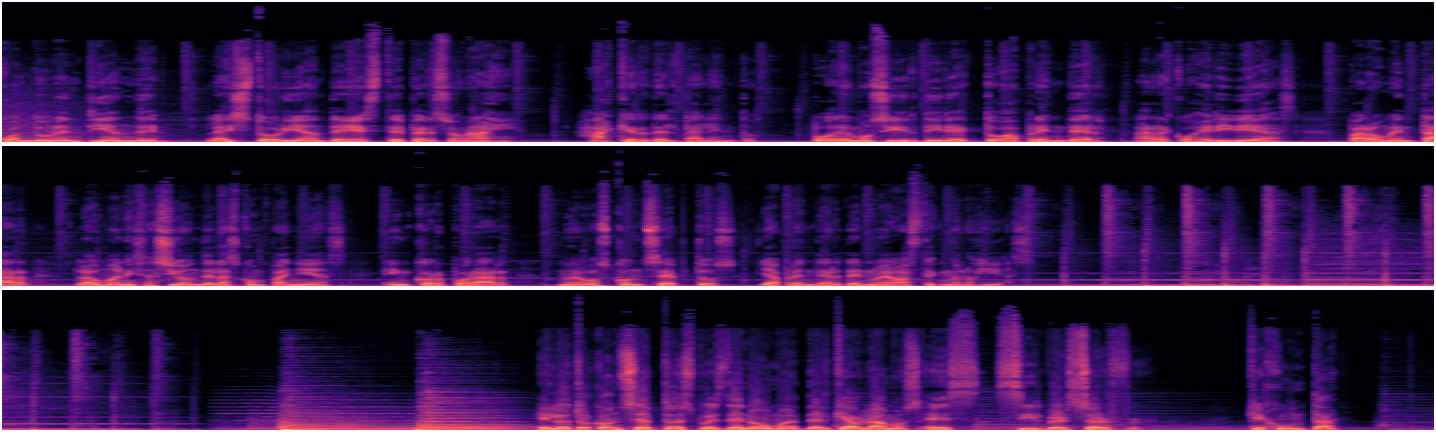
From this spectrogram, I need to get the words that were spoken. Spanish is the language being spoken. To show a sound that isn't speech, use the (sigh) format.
Cuando uno entiende la historia de este personaje, hacker del talento, podemos ir directo a aprender, a recoger ideas para aumentar la humanización de las compañías e incorporar nuevos conceptos y aprender de nuevas tecnologías. El otro concepto después de Nomad del que hablamos es Silver Surfer, que junta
